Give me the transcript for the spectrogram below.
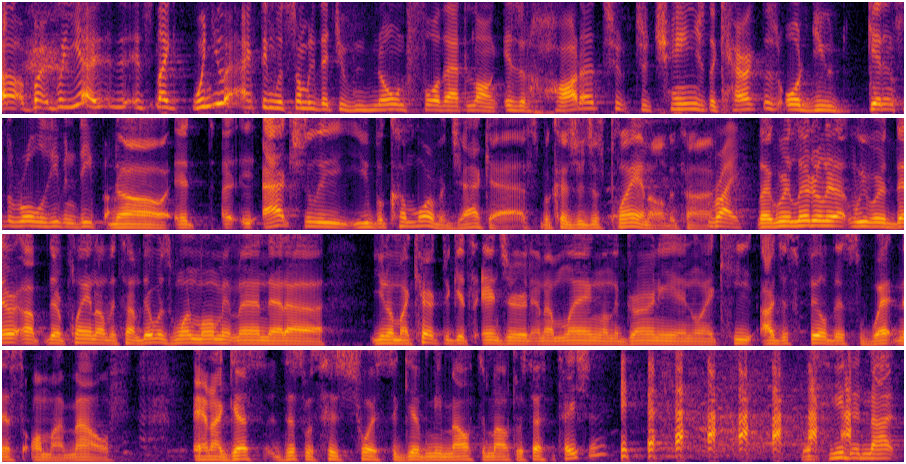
uh, but, but yeah, it's like when you're acting with somebody that you've known for that long, is it harder to, to change the characters or do you get into the roles even deeper? No, it, it actually you become more of a jackass because you're just playing all the time. Right. Like we're literally we were there up there playing all the time. There was one moment, man, that uh, you know, my character gets injured and I'm laying on the gurney and like he I just feel this wetness on my mouth. And I guess this was his choice to give me mouth to mouth resuscitation. but he did not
